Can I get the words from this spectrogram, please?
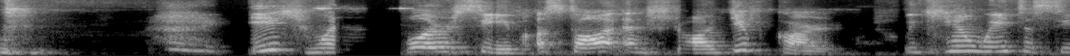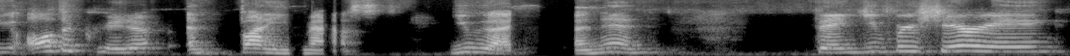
Each winner will receive a Salt and Straw gift card. We can't wait to see all the creative and funny masks you guys sent in. Thank you for sharing.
